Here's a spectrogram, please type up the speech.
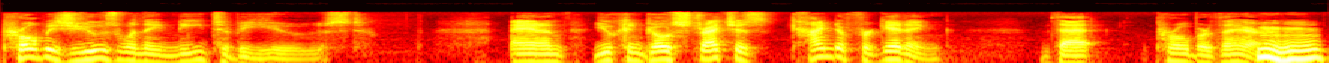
probe is used when they need to be used, and you can go stretches kind of forgetting that probe are there. Mm-hmm.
